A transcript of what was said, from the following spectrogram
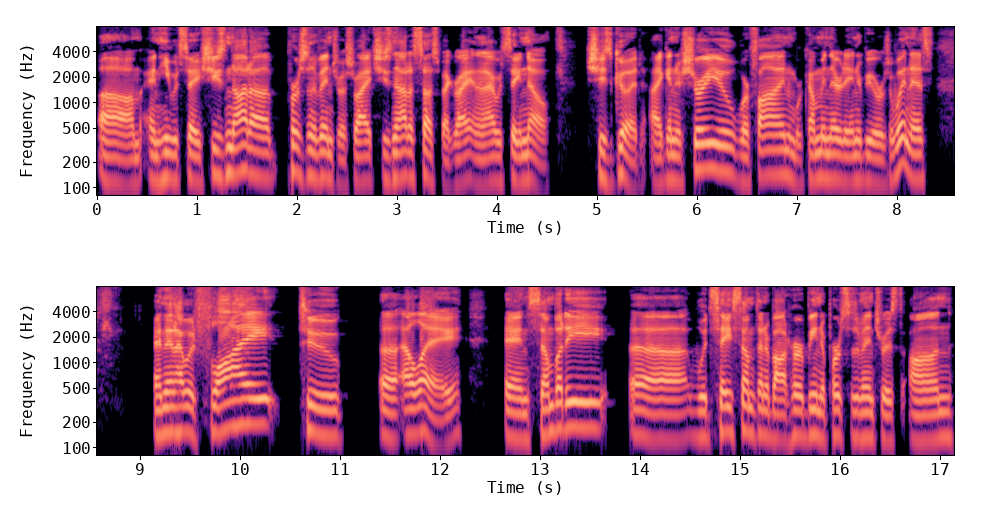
Um, and he would say she's not a person of interest right? She's not a suspect right? And i would say no she's good. I can assure you we're fine. We're coming there to interview her as a witness. And then i would fly to uh, la and somebody uh, would say something about her being a person of interest on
